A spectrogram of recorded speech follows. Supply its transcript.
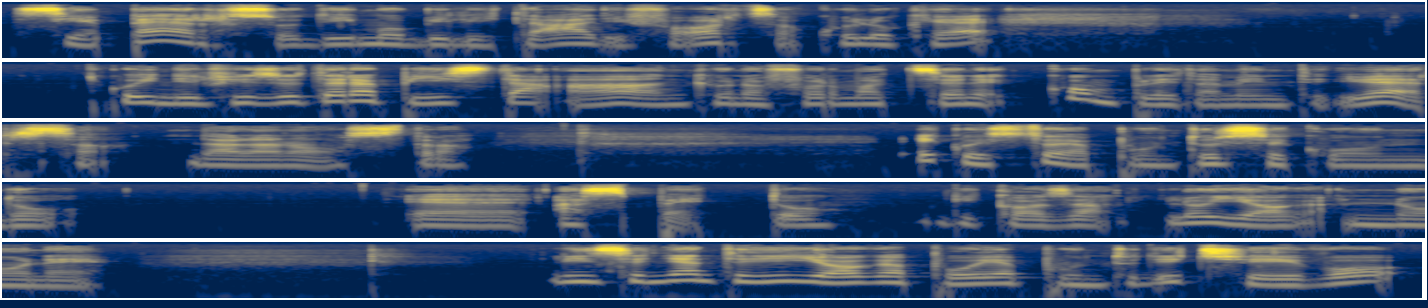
si è perso di mobilità, di forza o quello che è. Quindi il fisioterapista ha anche una formazione completamente diversa dalla nostra. E questo è appunto il secondo eh, aspetto di cosa lo yoga non è. L'insegnante di yoga poi appunto dicevo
